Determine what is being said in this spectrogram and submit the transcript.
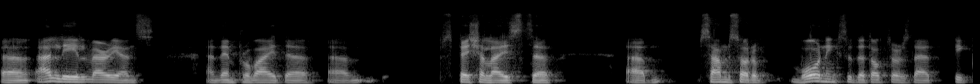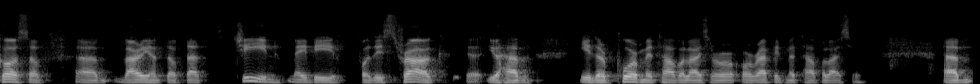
uh, allele variants, and then provide uh, um, specialized uh, um, some sort of warnings to the doctors that because of uh, variant of that gene, maybe for this drug, uh, you have either poor metabolizer or, or rapid metabolizer. Um,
